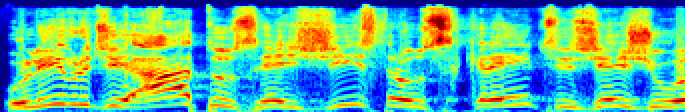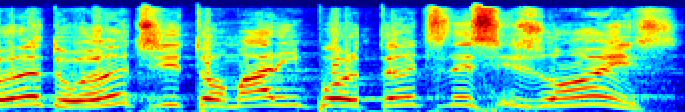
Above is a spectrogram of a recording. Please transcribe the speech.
O livro de Atos registra os crentes jejuando antes de tomar importantes decisões.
